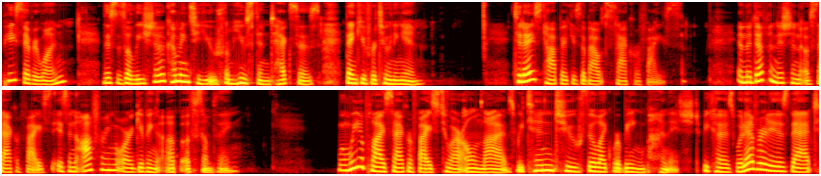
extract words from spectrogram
Peace, everyone. This is Alicia coming to you from Houston, Texas. Thank you for tuning in. Today's topic is about sacrifice. And the definition of sacrifice is an offering or a giving up of something. When we apply sacrifice to our own lives, we tend to feel like we're being punished because whatever it is that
